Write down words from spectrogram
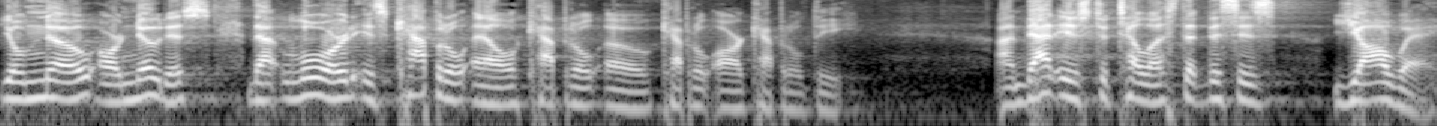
you'll know or notice that Lord is capital L, capital O, capital R, capital D. And that is to tell us that this is Yahweh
